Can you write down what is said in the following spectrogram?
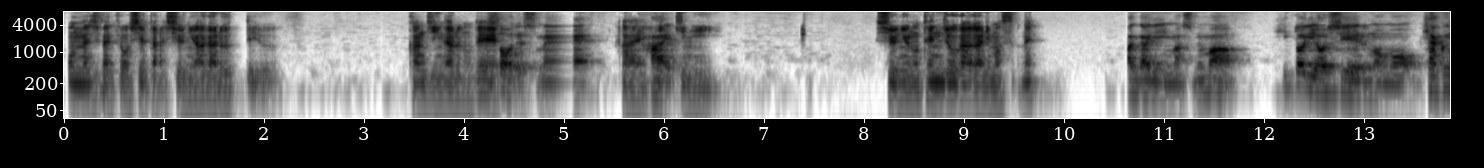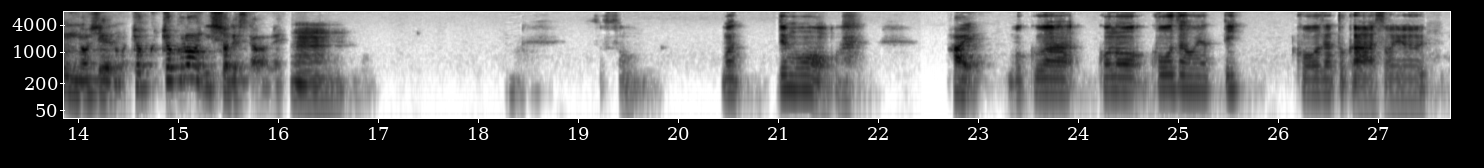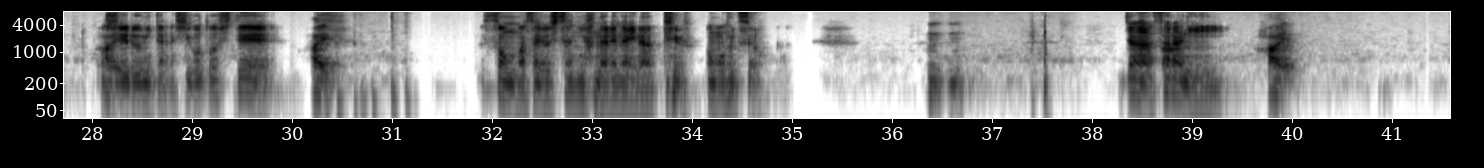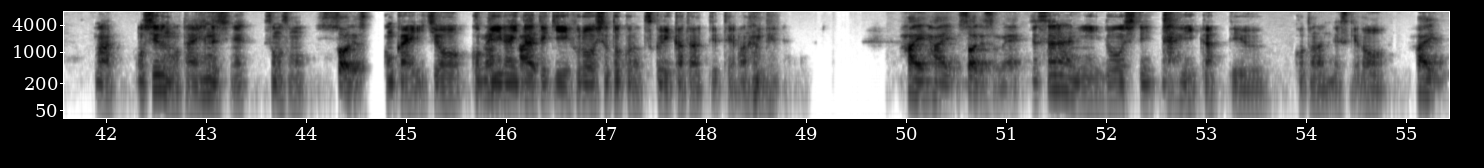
同じだけ教えたら収入上がるっていう感じになるので、そうですね。はい、はい一気に収入の天井が上がりますよね。上がりますね。まあ、一人教えるのも、100人教えるのも、極極論一緒ですからね。うん。そうそう。まあ、でも、はい。僕はこの講座をやってい、講座とかそういう教はいえるみたいな仕事をして、はい。孫正義さんにはなれないなっていう 思うんですよ。うんうん。じゃあ、さらに、はい。まあ、教えるのも大変ですしね、そもそも。そうです。今回一応、コピーライター的不労所得の作り方っていうテーマなんで、はいはい。そうですね。じゃあ、さらにどうしていったらいいかっていうことなんですけど、はい。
